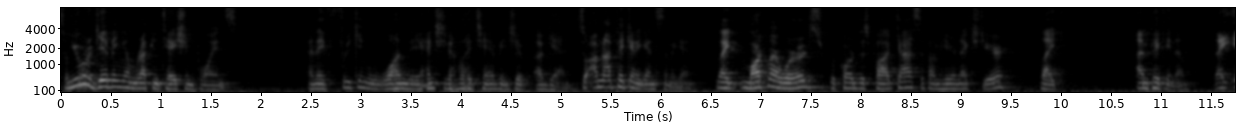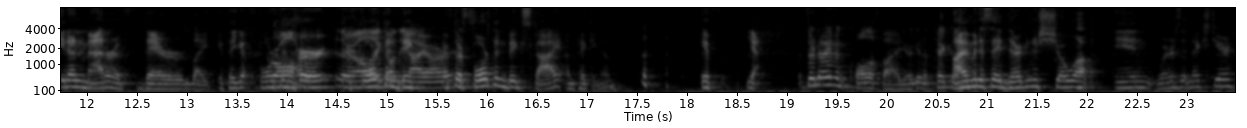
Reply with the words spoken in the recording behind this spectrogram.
to you were giving them reputation points, and they freaking won the NCAA championship again. So I'm not picking against them again. Like, mark my words. Record this podcast if I'm here next year. Like, I'm picking them. Like, it doesn't matter if they're like if they get 4th They're all in- hurt. They're all, like, on the big, IR. If they're fourth in Big Sky, I'm picking them. if yeah, if they're not even qualified, you're going to pick them. I'm going to say they're going to show up in where is it next year?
